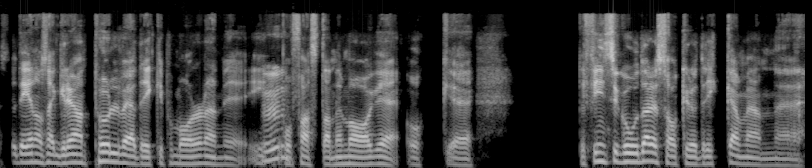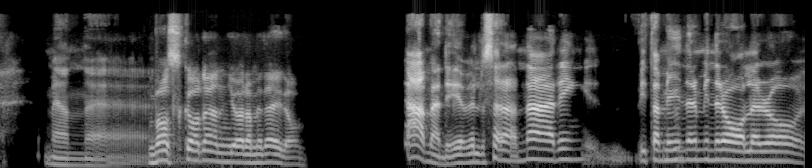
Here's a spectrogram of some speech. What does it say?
Så det är någon sån här grönt pulver jag dricker på morgonen i, Mm. på fastande mage och eh, det finns ju godare saker att dricka men men eh, Vad ska den göra med dig då? Ja, men det är väl så här näring, vitaminer, mineraler och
